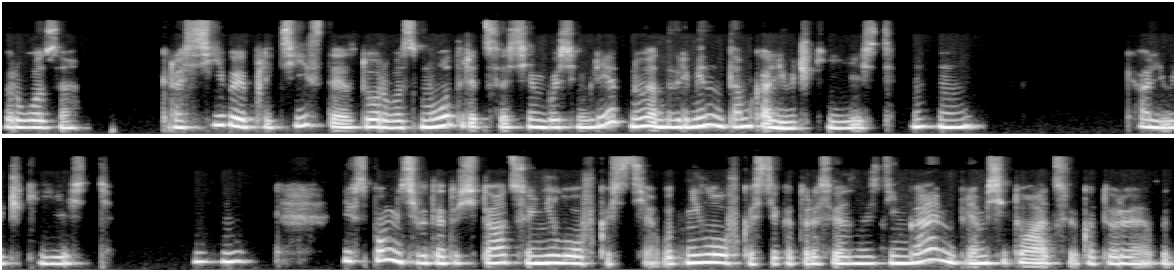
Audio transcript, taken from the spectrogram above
Роза. Красивая, плетистая, здорово смотрится, 7-8 лет, ну и одновременно там колючки есть. Угу. Колючки есть. Угу. И вспомните вот эту ситуацию неловкости. Вот неловкости, которая связана с деньгами, прям ситуацию, которая вот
